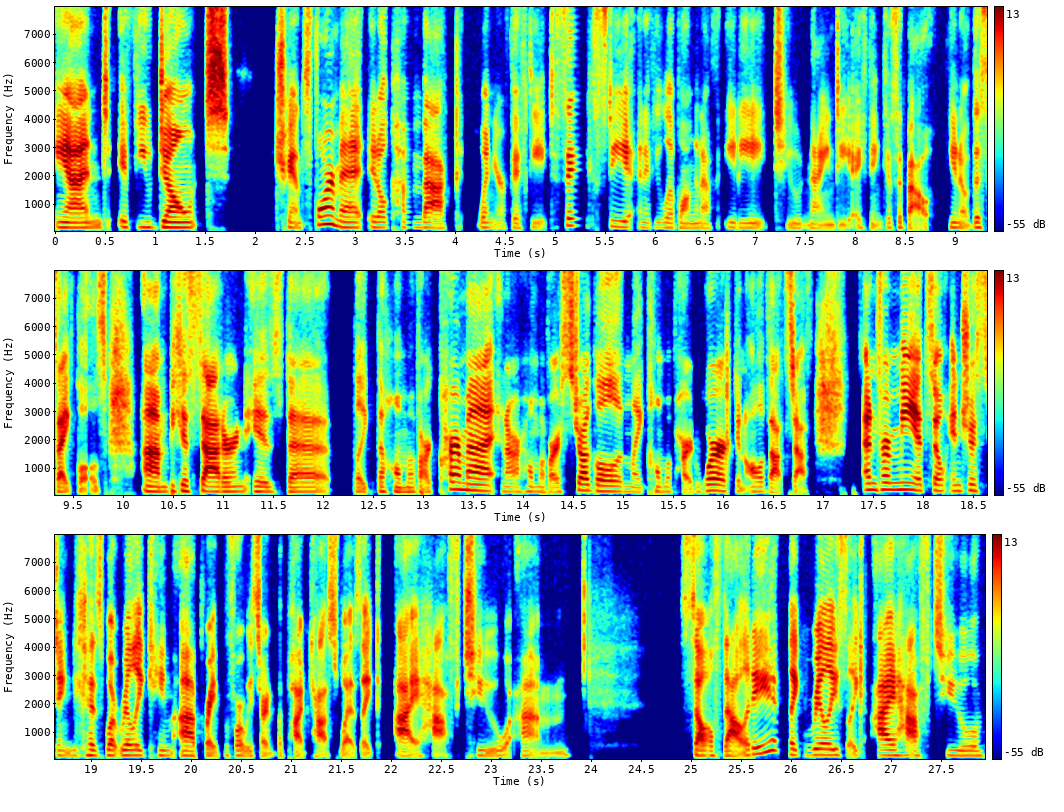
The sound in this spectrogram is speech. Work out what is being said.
And if you don't transform it, it'll come back when you're 58 to 60. And if you live long enough, 88 to 90, I think is about, you know, the cycles. Um, because Saturn is the like the home of our karma and our home of our struggle and like home of hard work and all of that stuff. And for me, it's so interesting because what really came up right before we started the podcast was like, I have to um self validate, like, really, like, I have to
